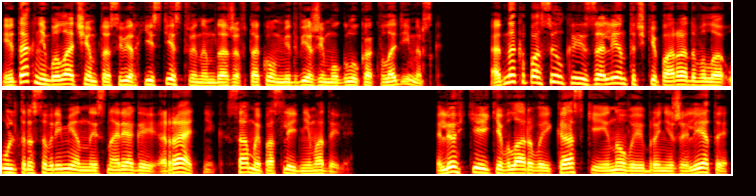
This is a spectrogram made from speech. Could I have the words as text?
и так не была чем-то сверхъестественным даже в таком медвежьем углу, как Владимирск, Однако посылка из-за ленточки порадовала ультрасовременной снарягой «Ратник» самой последней модели. Легкие кевларовые каски и новые бронежилеты,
